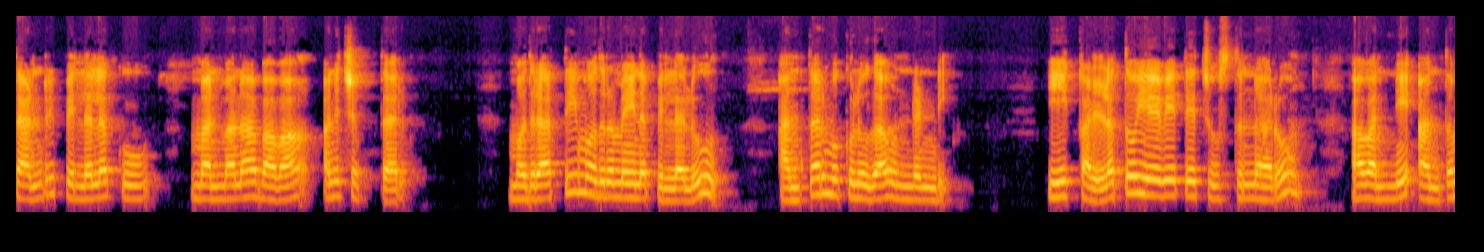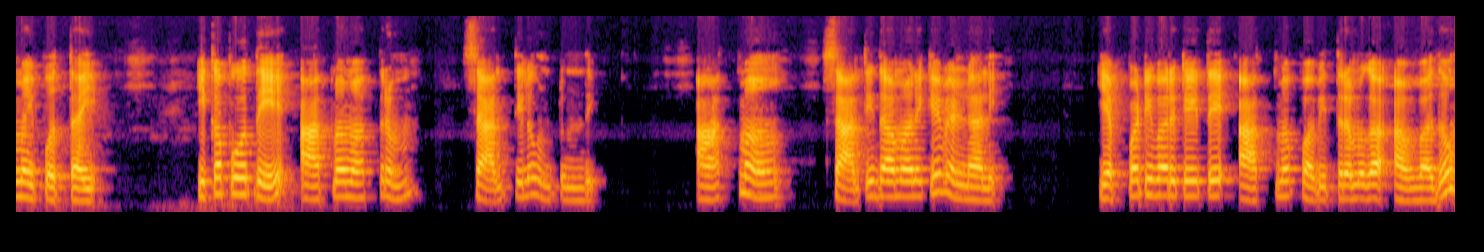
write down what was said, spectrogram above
తండ్రి పిల్లలకు మన్మనాభవ అని చెప్తారు. మధురాతి మధురమైన పిల్లలు అంతర్ముఖులుగా ఉండండి. ఈ కళ్ళతో ఏవైతే చూస్తున్నారో అవన్నీ అంతమైపోతాయి. ఇకపోతే ఆత్మ మాత్రం శాంతిలో ఉంటుంది. ఆత్మ శాంతిధామానికే వెళ్ళాలి. ఎప్పటి వరకైతే ఆత్మ పవిత్రముగా అవ్వదో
